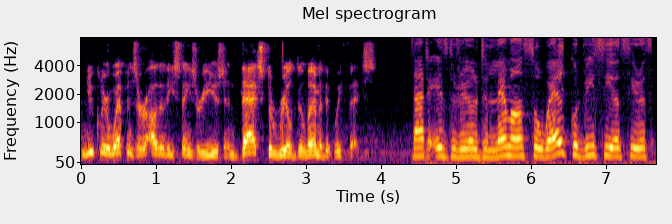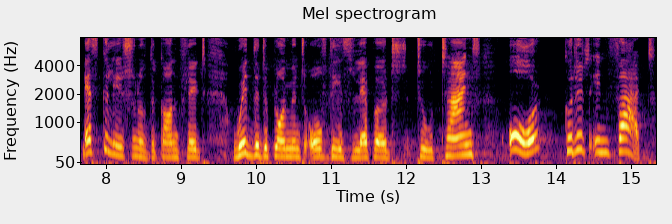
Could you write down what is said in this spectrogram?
nuclear weapons or other these things are used. And that's the real dilemma that we face. That is the real dilemma. So, well, could we see a serious escalation of the conflict with the deployment of these Leopard 2 tanks? Or could it, in fact,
